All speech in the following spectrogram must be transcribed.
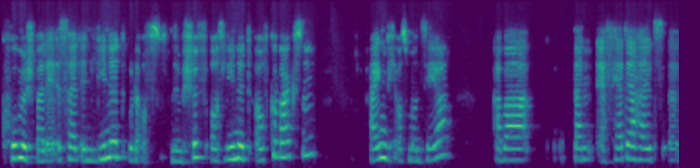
komisch, weil er ist halt in Linit oder auf einem Schiff aus Linit aufgewachsen, eigentlich aus Monsea, aber dann erfährt er halt äh,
